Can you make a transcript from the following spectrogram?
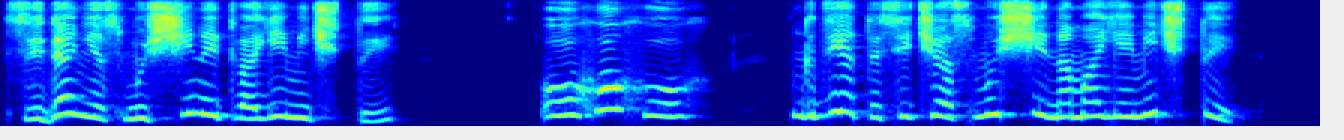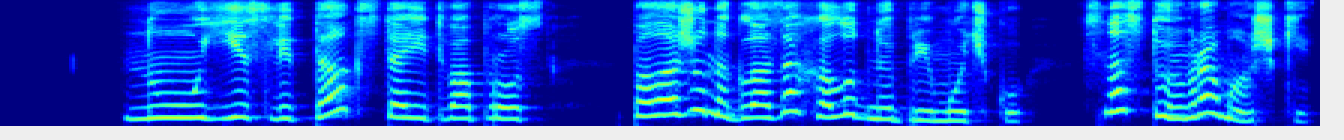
Свидание с мужчиной твоей мечты? Ох-ох-ох, где-то сейчас мужчина моей мечты. Ну, если так стоит вопрос, положу на глаза холодную примочку с настоем ромашки.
